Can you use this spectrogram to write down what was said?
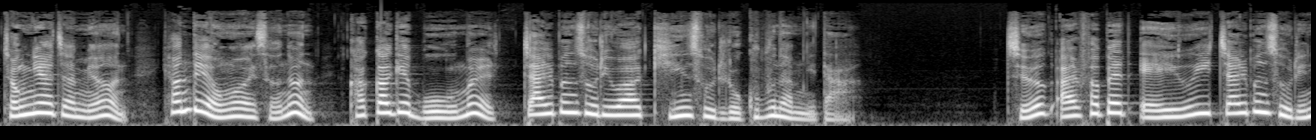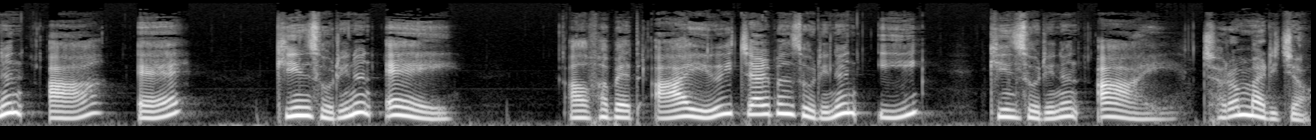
정리하자면 현대 영어에서는 각각의 모음을 짧은 소리와 긴 소리로 구분합니다. 즉 알파벳 A의 짧은 소리는 아, 에, 긴 소리는 A. 알파벳 I의 짧은 소리는 이, 긴 소리는 아이처럼 말이죠.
